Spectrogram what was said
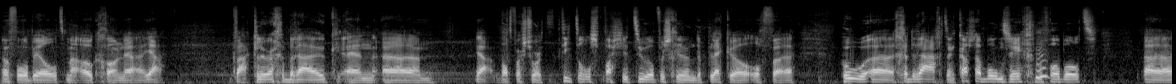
een voorbeeld. Maar ook gewoon eh, ja, qua kleurgebruik en ehm, ja, wat voor soort titels pas je toe op verschillende plekken. Of eh, hoe eh, gedraagt een kassabon zich bijvoorbeeld. Eh,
